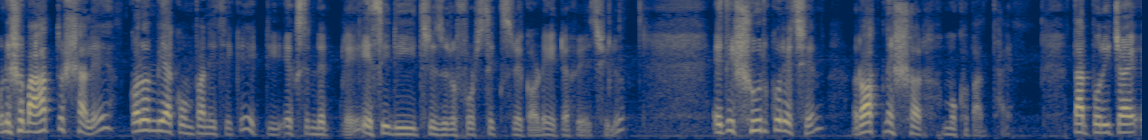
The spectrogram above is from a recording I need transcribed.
উনিশশো বাহাত্তর সালে কলম্বিয়া কোম্পানি থেকে একটি extended play SCD three zero four six রেকর্ডে এটা হয়েছিল। এটি সুর করেছেন রত্নেশ্বর মুখোপাধ্যায়। তার পরিচয়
